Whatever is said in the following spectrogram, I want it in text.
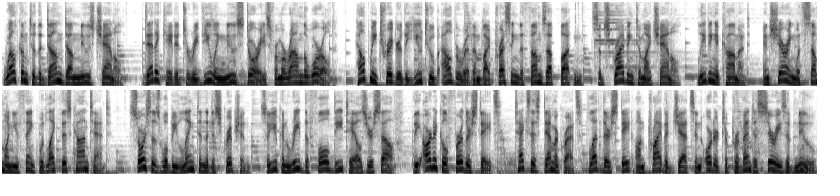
Welcome to the Dumb Dumb News channel, dedicated to reviewing news stories from around the world. Help me trigger the YouTube algorithm by pressing the thumbs up button, subscribing to my channel, leaving a comment, and sharing with someone you think would like this content. Sources will be linked in the description so you can read the full details yourself. The article further states Texas Democrats fled their state on private jets in order to prevent a series of new,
